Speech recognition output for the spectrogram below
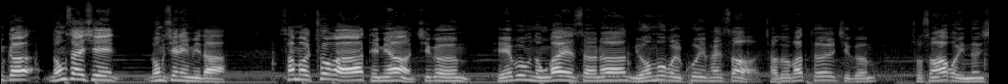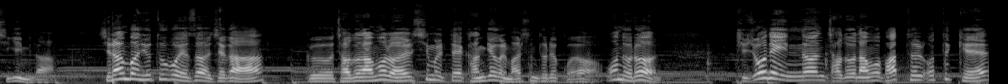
그러니까 농사의 신 농신입니다. 3월 초가 되면 지금 대부분 농가에서는 묘목을 구입해서 자두밭을 지금 조성하고 있는 시기입니다. 지난번 유튜브에서 제가 그 자두나무를 심을 때 간격을 말씀드렸고요. 오늘은 기존에 있는 자두나무 밭을 어떻게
